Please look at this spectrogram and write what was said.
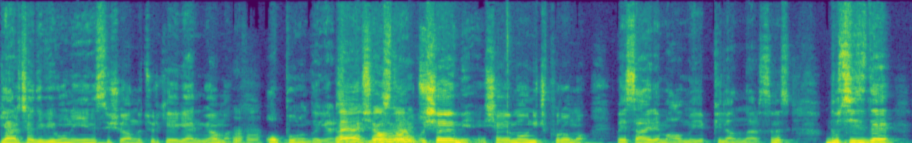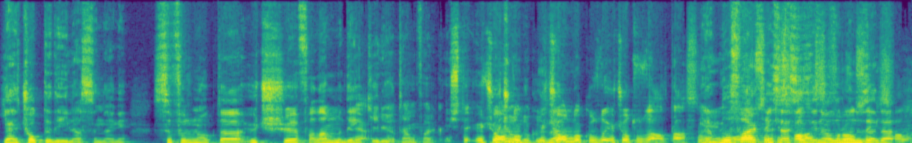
Gerçi hadi Vivo'nun yenisi şu anda Türkiye'ye gelmiyor ama Oppo'nun da gerçi Veya. Xiaomi İşte 13. bu Xiaomi, Xiaomi 13 Pro mu vesaire mi almayı planlarsınız? Bu sizde yani çok da değil aslında hani 0.3'e falan mı denk Ya, geliyor tam fark? İşte 3.19'da 3.19'da 3.36 aslında. Yani bu fark 18 mesela falan, sizin 0.18 alımınıza da falan.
